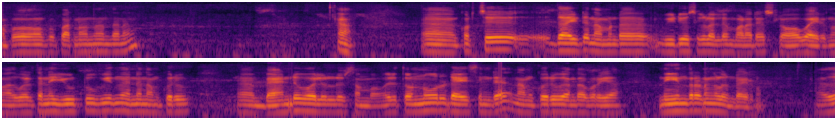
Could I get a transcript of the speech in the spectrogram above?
അപ്പോൾ പറഞ്ഞു വന്നത് എന്താണ്? ആ, കുറച്ച് ഇതായിട്ട് നമ്മുടെ വീഡിയോസുകളെല്ലാം വളരെ സ്ലോ ആയിരുന്നു അതുപോലെ തന്നെ യൂട്യൂബിൽ നിന്ന് തന്നെ നമുക്കൊരു ബാൻഡ് പോലുള്ളൊരു സംഭവം. ഒരു തൊണ്ണൂറ് ഡേയ്സിന്റെ നമുക്കൊരു എന്താ പറയുക നിയന്ത്രണങ്ങൾ ഉണ്ടായിരുന്നു അത്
